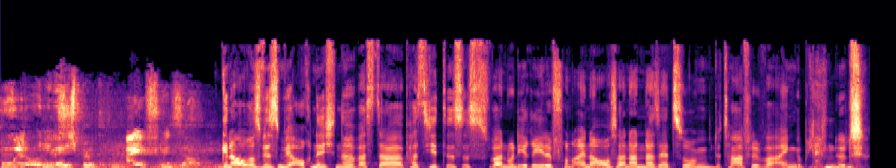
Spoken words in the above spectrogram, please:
cool und einfühlsam. Genaueres wissen wir auch nicht, ne, was da passiert ist. Es war nur die Rede von einer Auseinandersetzung. Eine Tafel war eingeblendet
